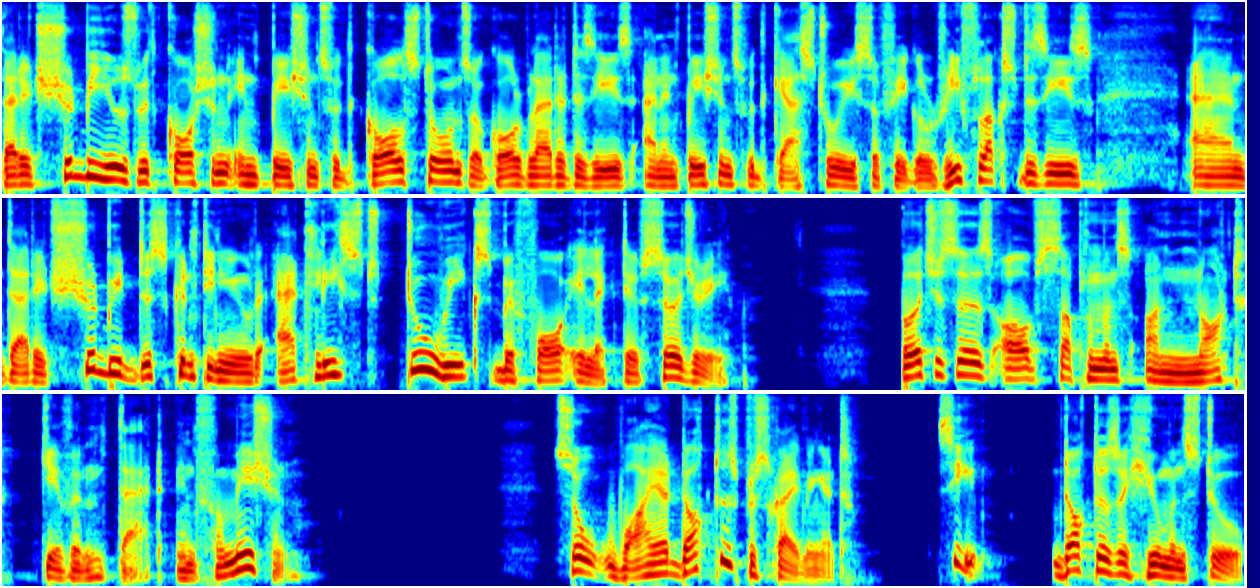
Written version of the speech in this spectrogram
That it should be used with caution in patients with gallstones or gallbladder disease and in patients with gastroesophageal reflux disease, and that it should be discontinued at least two weeks before elective surgery. Purchasers of supplements are not given that information. So, why are doctors prescribing it? See, doctors are humans too,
